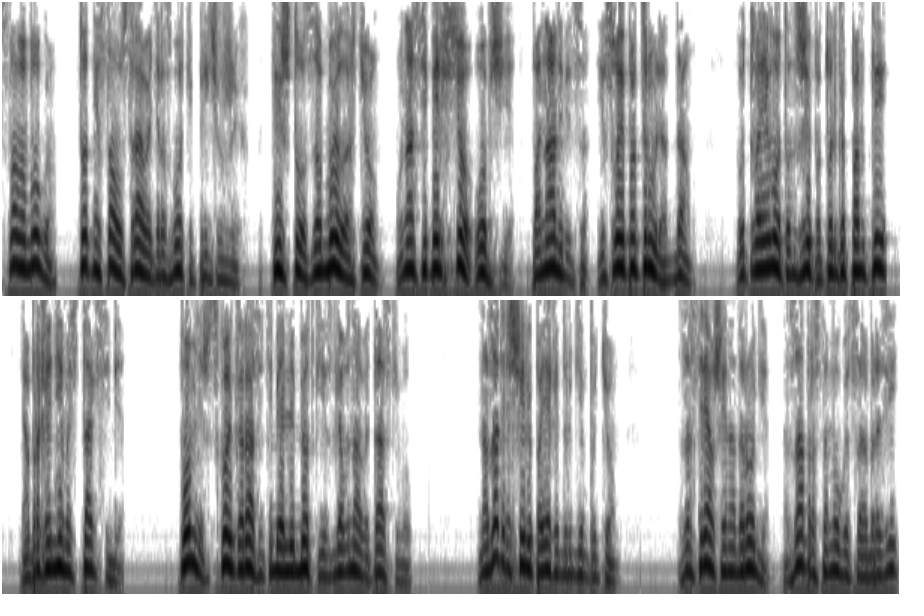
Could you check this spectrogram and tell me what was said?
Слава богу, тот не стал устраивать разборки при чужих. «Ты что, забыл, Артем? У нас теперь все общее. Понадобится, и свой патруль отдам. У твоего-то джипа только понты, а проходимость так себе. Помнишь, сколько раз я тебя лебедки из говна вытаскивал? Назад решили поехать другим путем. Застрявшие на дороге запросто могут сообразить,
